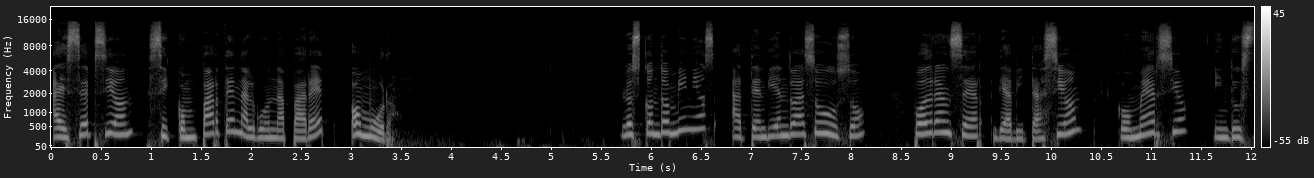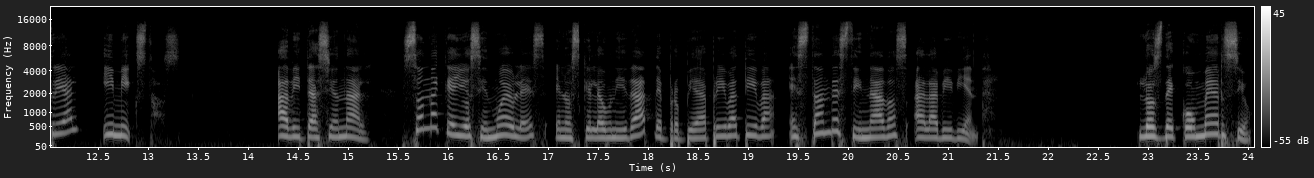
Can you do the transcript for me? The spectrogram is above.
a excepción si comparten alguna pared o muro. Los condominios, atendiendo a su uso, podrán ser de habitación, comercio, industrial y mixtos. Habitacional. Son aquellos inmuebles en los que la unidad de propiedad privativa están destinados a la vivienda. Los de comercio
